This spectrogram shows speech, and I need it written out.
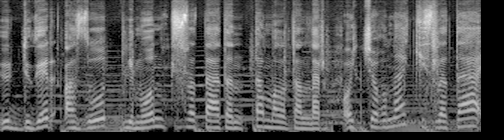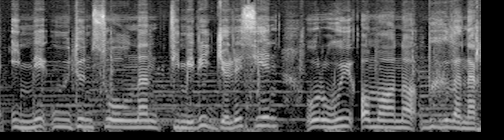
Үрдігер азот, лимон кислотатын тамалаталар. Отчоғына кислота инне үйдін суолынан тимири жөлі сиен ургуй омоно бұғыланар.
